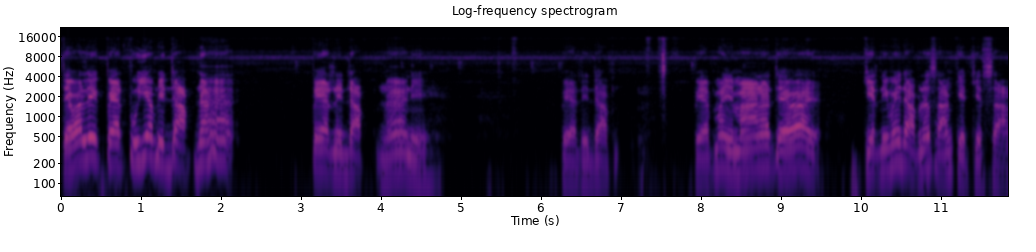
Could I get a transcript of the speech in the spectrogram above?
แต่ว่าเลขแปดปูเยี่ยมนี่ดับนะฮะแปดนี่ดับนะนี่แปดนี่ดับแปดไม่มานะ แต่ว่าเจ็ดนี่ไม่ดับนะสามเจ็ดเจ็ดสาม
